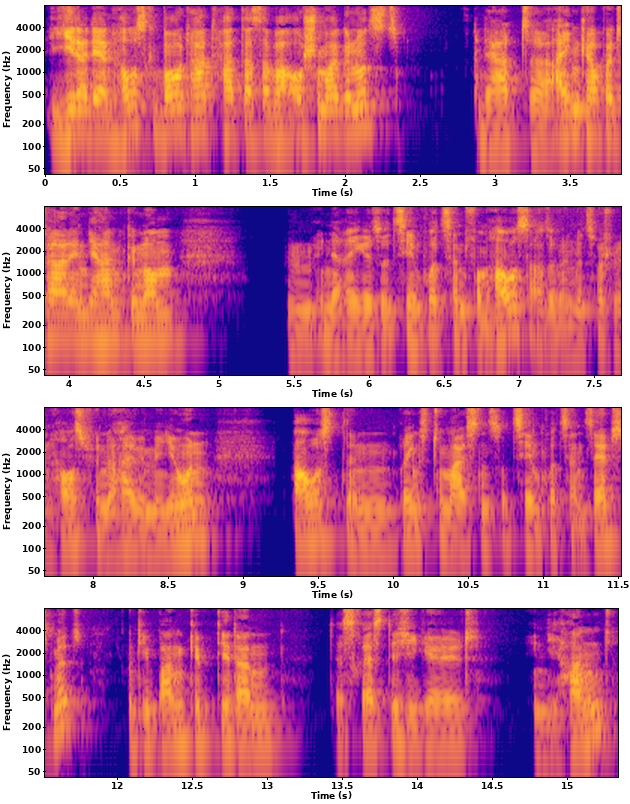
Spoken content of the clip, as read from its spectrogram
Jeder, der ein Haus gebaut hat, hat das aber auch schon mal genutzt. Der hat äh, Eigenkapital in die Hand genommen, hm, in der Regel so 10 Prozent vom Haus. Also wenn du zum Beispiel ein Haus für eine halbe Million baust, dann bringst du meistens so 10 Prozent selbst mit und die Bank gibt dir dann das restliche Geld in die Hand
